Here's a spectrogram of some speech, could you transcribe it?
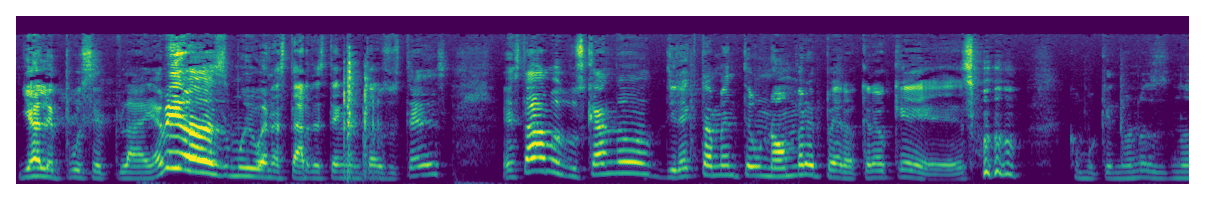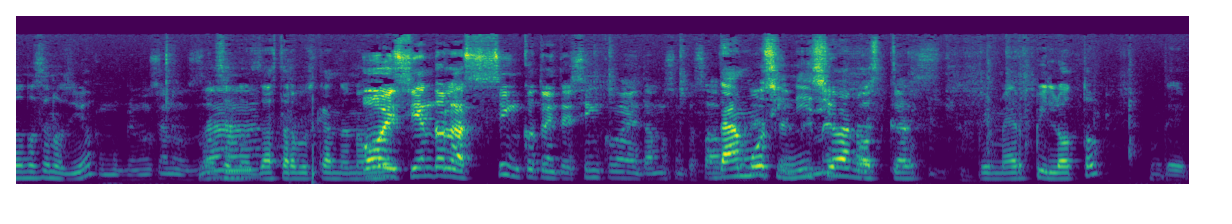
Ya le puse play. Amigos, muy buenas tardes tengan todos ustedes. Estábamos buscando directamente un nombre, pero creo que eso como que no, nos, no, no se nos dio. Como que no se nos da. No se nos da estar buscando nombre. Hoy siendo las 5.35 eh, damos empezado Damos este inicio a nuestro podcast. primer piloto de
